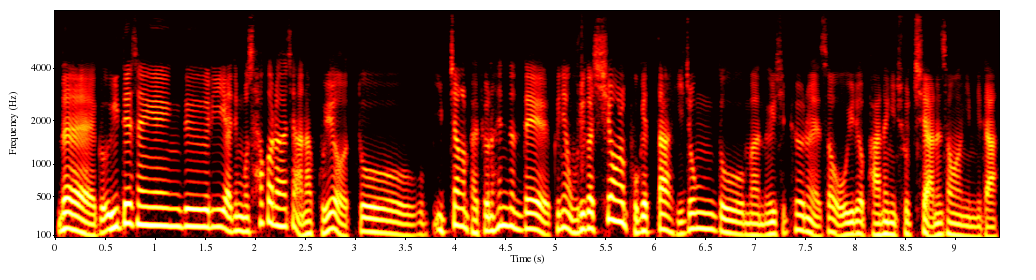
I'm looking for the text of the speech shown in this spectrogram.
네, 그 의대생들이 아직 뭐 사과를 하지 않았고요. 또 입장을 발표는 했는데 그냥 우리가 시험을 보겠다 이 정도만 의시 표현을 해서 오히려 반응이 좋지 않은 상황입니다.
